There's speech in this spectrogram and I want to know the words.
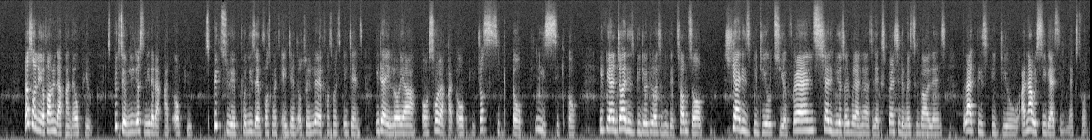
One in your family that can help you. Speak to a religious leader that can help you. Speak to a police enforcement agent or to a law enforcement agent either a lawyer or someone that can help you. Just seek help. Please seek help. If you enjoyed this video do want to give it a thumbs up. Share this video to your friends. Share this video to anybody that knows that is experiencing domestic violence like this video and i will see you guys in the next one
